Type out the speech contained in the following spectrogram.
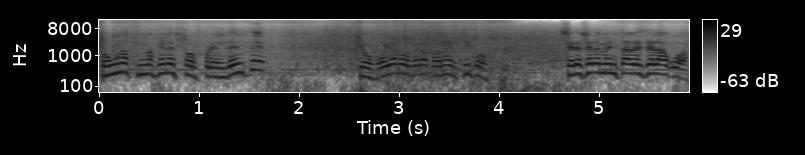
Son unas imágenes sorprendentes que os voy a volver a poner, chicos. Seres elementales del agua,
